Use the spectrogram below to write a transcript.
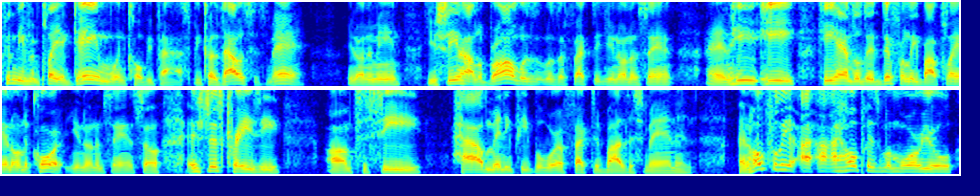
couldn't even play a game when Kobe passed because that was his man. You know what I mean? You've seen how LeBron was was affected. You know what I'm saying? And he he he handled it differently by playing on the court. You know what I'm saying? So it's just crazy um, to see how many people were affected by this man, and and hopefully I, I hope his memorial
